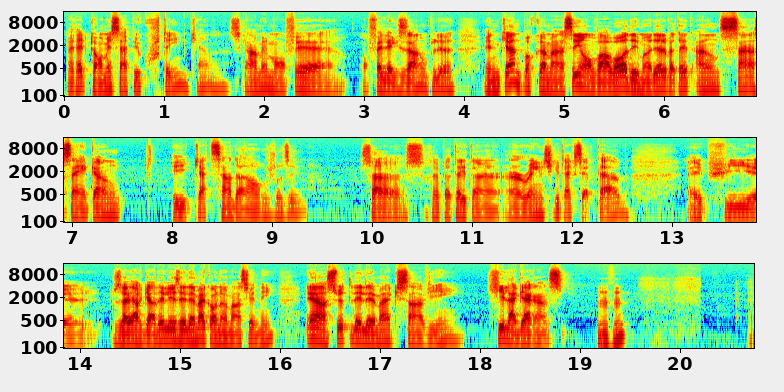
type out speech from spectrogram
peut-être combien ça peut coûter une canne. C'est quand même, on fait, on fait l'exemple. Une canne, pour commencer, on va avoir des modèles peut-être entre 150 et 400 dollars, je veux dire. Ça serait peut-être un, un range qui est acceptable. Et puis, euh, vous allez regarder les éléments qu'on a mentionnés. Et ensuite, l'élément qui s'en vient, qui est la garantie. Mhm. Euh,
